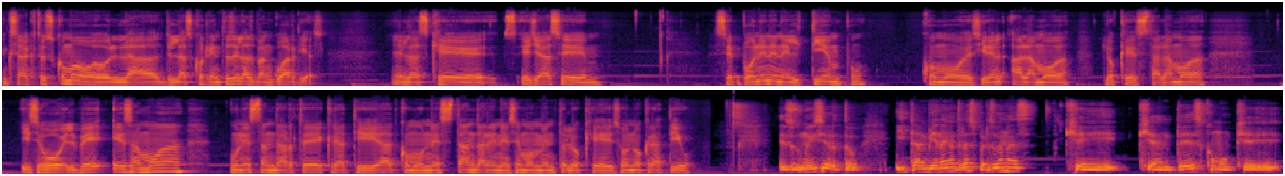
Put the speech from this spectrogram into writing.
Exacto, es como la, las corrientes de las vanguardias, en las que ellas se, se ponen en el tiempo, como decir a la moda, lo que está a la moda, y se vuelve esa moda un estandarte de creatividad, como un estándar en ese momento lo que es o no creativo. Eso es muy cierto. Y también hay otras personas que, que antes como que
